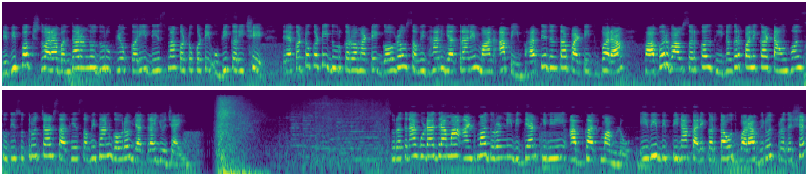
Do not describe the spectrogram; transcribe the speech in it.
ને વિપક્ષ દ્વારા બંધારણનો દુરુપયોગ કરી દેશમાં કટોકટી ઊભી કરી છે. ત્યારે કટોકટી દૂર કરવા માટે ગૌરવ સંવિધાન યાત્રાને માન આપી ભારતીય જનતા પાર્ટી દ્વારા ભાભર વાવ સર્કલથી નગરપાલિકા ટાઉન હોલ સુધી સૂત્રોચ્ચાર સાથે સંવિધાન ગૌરવ યાત્રા યોજાઈ. સુરતના ગોડાદરામાં આઠમા ધોરણની વિદ્યાર્થીની આપઘાત મામલો. એવીબીપીના કાર્યકર્તાઓ દ્વારા વિરોધ પ્રદર્શન,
